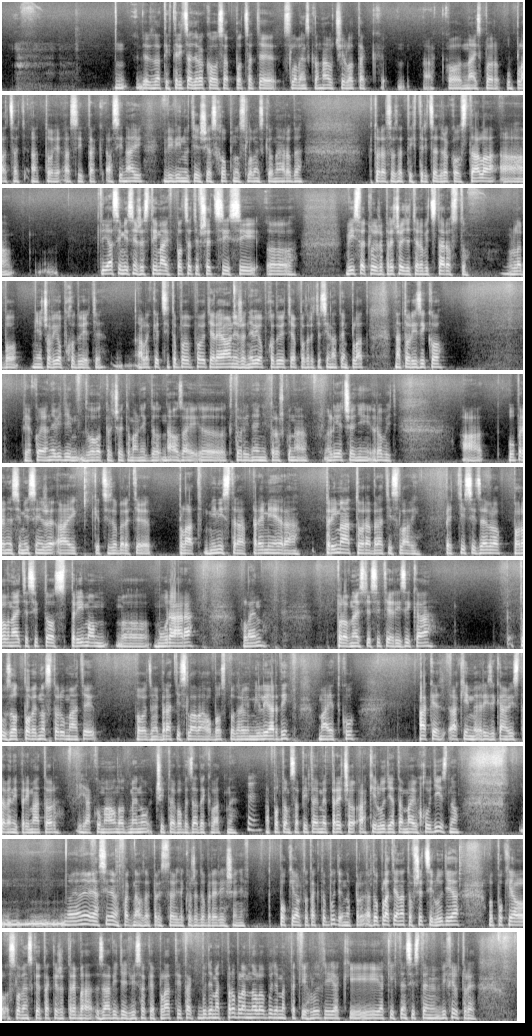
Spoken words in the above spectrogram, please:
kde za tých 30 rokov sa v podstate Slovensko naučilo tak ako najskôr uplácať a to je asi tak asi najvyvinutejšia schopnosť slovenského národa ktorá sa za tých 30 rokov stala a ja si myslím, že s tým aj v podstate všetci si uh, vysvetľujú, že prečo idete robiť starostu lebo niečo vy obchodujete. Ale keď si to poviete reálne, že nevy obchodujete a pozrite si na ten plat, na to riziko, ako ja nevidím dôvod, prečo je to mal niekto naozaj, e, ktorý není trošku na liečení robiť. A úprimne si myslím, že aj keď si zoberete plat ministra, premiéra, primátora Bratislavy. 5000 eur. Porovnajte si to s príjmom e, murára len. Porovnajte si tie rizika, tú zodpovednosť, ktorú máte, povedzme Bratislava obospodaruje miliardy majetku, aké, akým rizikám je vystavený primátor, akú má on odmenu, či to je vôbec adekvátne. Hm. A potom sa pýtajme, prečo, akí ľudia tam majú chudísť. No, No ja, neviem, ja si neviem fakt naozaj predstaviť akože dobré riešenie, pokiaľ to takto bude. No, a doplatia na to všetci ľudia, lebo pokiaľ Slovensko je také, že treba zavidieť vysoké platy, tak bude mať problém, no lebo bude mať takých ľudí, aký, ten systém vyfiltruje.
